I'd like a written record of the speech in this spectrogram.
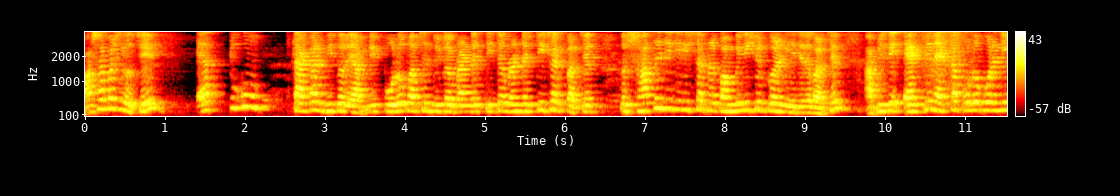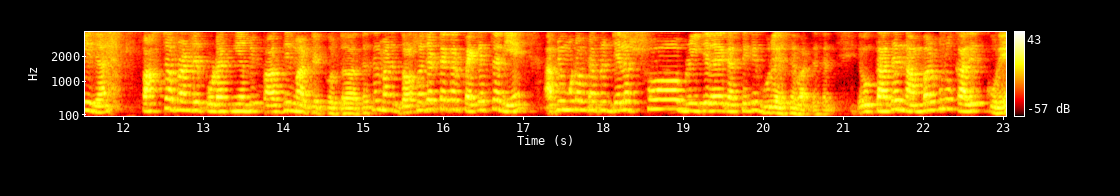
পাশাপাশি হচ্ছে এতটুকু টাকার ভিতরে আপনি পোলো পাচ্ছেন, দুইটা ব্র্যান্ডের, তিনটা ব্র্যান্ডের টি শার্ট পাচ্ছেন, তো সাথে যে জিনিসটা আপনার কম্বিনেশন করে নিয়ে যেতে পারছেন, আপনি যদি একদিন একটা পোলো করে নিয়ে যান পাঁচটা ব্র্যান্ডের প্রোডাক্ট নিয়ে আপনি পাঁচ দিন মার্কেট করতে পারতেছেন। মানে দশ হাজার টাকার প্যাকেজটা নিয়ে আপনি মোটামুটি আপনার জেলার সব রিটেলারের কাছ থেকে ঘুরে আসতে পারতেছেন। এবং তাদের নাম্বারগুলো কালেক্ট করে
